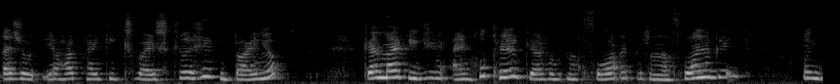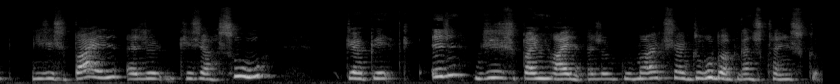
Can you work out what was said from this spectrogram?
also ihr habt halt die zwei Striche, die Beine, dann mal die, ein Huppel, der so nach vorne, so nach vorne geht. Und dieses Bein, also dieser Schuh, der geht in dieses Bein rein. Also du malst ja drüber ein ganz kleines Stück.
